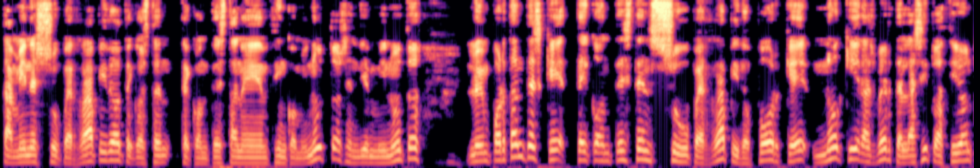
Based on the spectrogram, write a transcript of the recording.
también es súper rápido, te, te contestan en 5 minutos, en 10 minutos. Lo importante es que te contesten súper rápido porque no quieras verte en la situación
